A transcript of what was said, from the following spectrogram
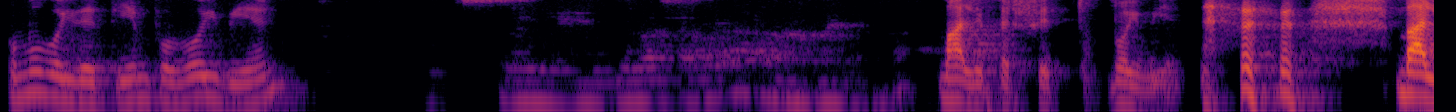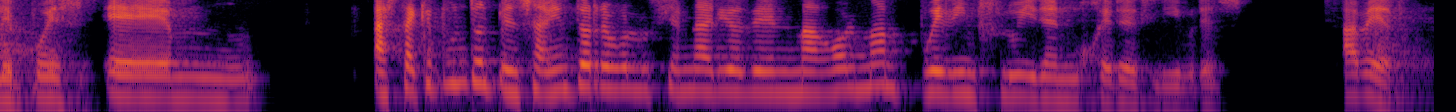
¿Cómo voy de tiempo? ¿Voy bien? Vale, perfecto, voy bien. vale, pues em, ¿Hasta qué punto el pensamiento revolucionario de Emma Goldman puede influir en mujeres libres? A ver,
